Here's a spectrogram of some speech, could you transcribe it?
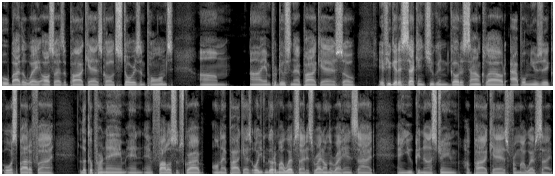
who, by the way, also has a podcast called Stories and Poems. Um, I am producing that podcast. So if you get a second, you can go to SoundCloud, Apple Music, or Spotify, look up her name and and follow, subscribe on that podcast. Or you can go to my website. It's right on the right hand side, and you can uh, stream her podcast from my website.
